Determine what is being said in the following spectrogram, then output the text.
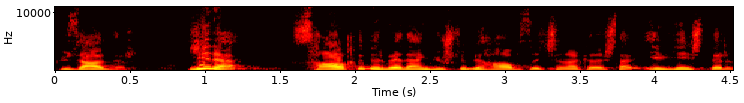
güzeldir. Yine sağlıklı bir beden, güçlü bir hafıza için arkadaşlar ilginçtir.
